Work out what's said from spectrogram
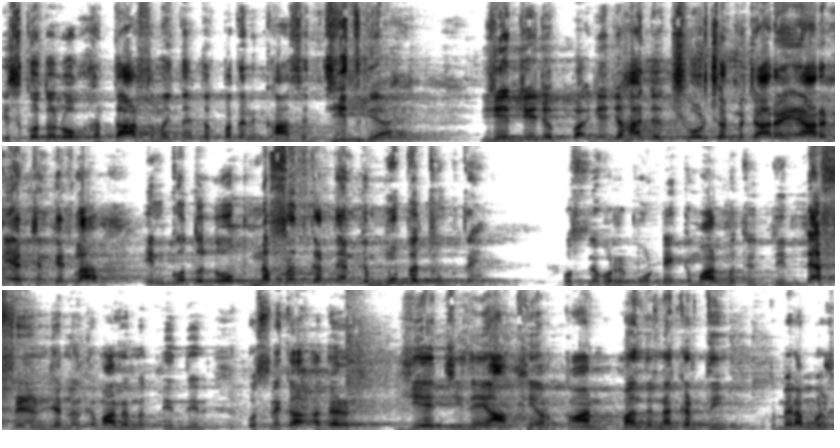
इसको तो लोग गद्दार समझते हैं तो पता नहीं कहाँ से जीत गया है। ये ये जो ये जहाँ जो छोड़ छोड़ मचा रहे हैं आर्मी एक्शन के खिलाफ, इनको तो लोग नफरत करते हैं उनके मुँह पे थूकते हैं। उसने वो रिपोर्टें कमाल मतीद्दीन लेफ्टिनेंट जनरल कमाल मतीद्दीन उसने कहा, अगर ये चीज़ें आँखें और कान बंद न करती मेरा मुल्क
